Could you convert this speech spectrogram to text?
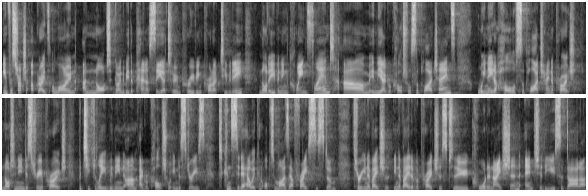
infrastructure upgrades alone are not going to be the panacea to improving productivity, not even in Queensland, um, in the agricultural supply chains. We need a whole of supply chain approach, not an industry approach, particularly within um, agricultural industries, to consider how we can optimise our freight system through innovative approaches to coordination and to the use of data.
